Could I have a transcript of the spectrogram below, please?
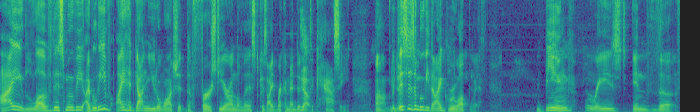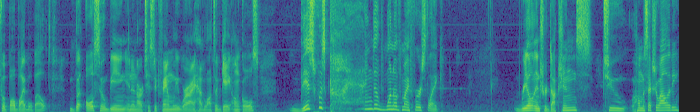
I love this movie. I believe I had gotten you to watch it the first year on the list because I'd recommended Yeah. it to Cassie. Um, but this is a movie that I grew up with. Being raised in the football Bible Belt, but also being in an artistic family where I had lots of gay uncles. This was kind of one of my first, like, real introductions to homosexuality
